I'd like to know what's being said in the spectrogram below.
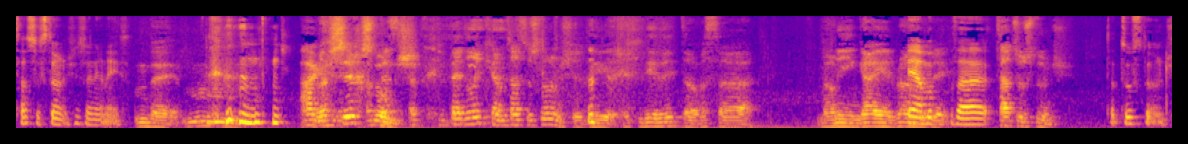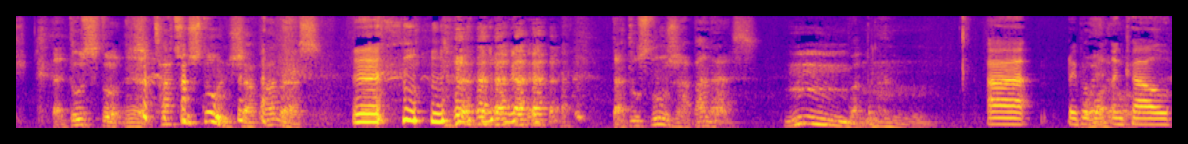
tatw stwnsh yn swnio'n neis. Ynddi. Mm. Ag- Brysych stwnsh. Be dwi'n licio am Tattoo Stwnsh ydy, ydy ddweud o fatha, mewn un gair bron Ie, mae fatha Tattoo Stwnsh. Tatw stwnsh. Tatw stwnsh. Tatw stwnsh a panas. Tatw stwnsh a panas. Mmm. A rei pobl yn cael...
